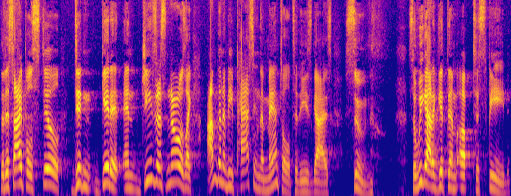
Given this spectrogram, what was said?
The disciples still didn't get it. And Jesus knows, like, I'm going to be passing the mantle to these guys soon. so we got to get them up to speed.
